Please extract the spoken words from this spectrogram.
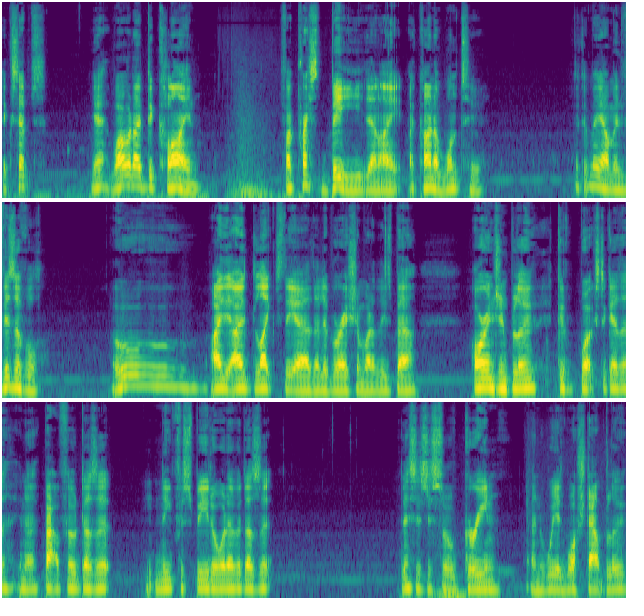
except, yeah, why would I decline? If I press B, then I, I kind of want to. Look at me, I'm invisible. Ooh, I I liked the uh, the Liberation one of these better. Orange and blue, good works together. You know, Battlefield does it. Need for Speed or whatever does it. This is just sort of green and weird washed out blue.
